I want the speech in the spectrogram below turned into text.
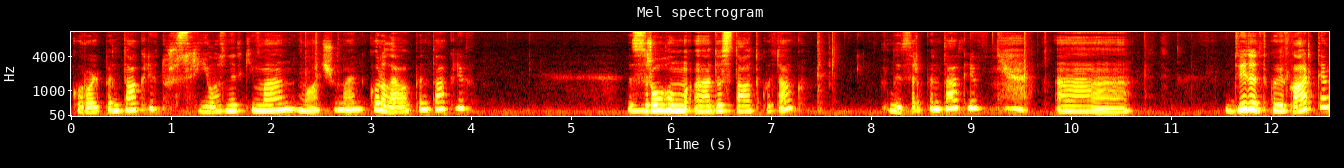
Король пентаклів, дуже серйозний такий мен, мачо мен. Королева пентаклів. З рогом е, достатку, так? Лицар пентаклів. Дві додаткові карти.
